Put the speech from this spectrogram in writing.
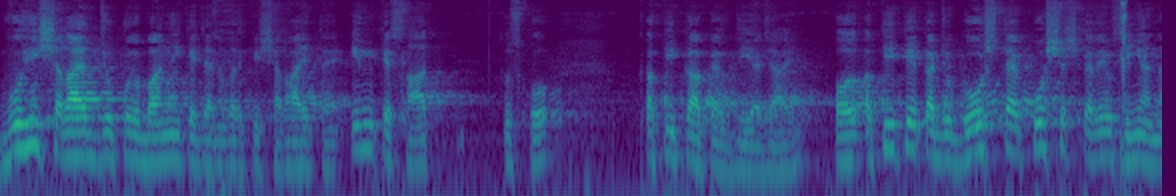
وہی شرائط جو قربانی کے جانور کی شرائط ہیں، ان کے ساتھ اس کو عقیقہ کر دیا جائے اور عقیقے کا جو گوشت ہے، کوشش کریں اسے نہ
